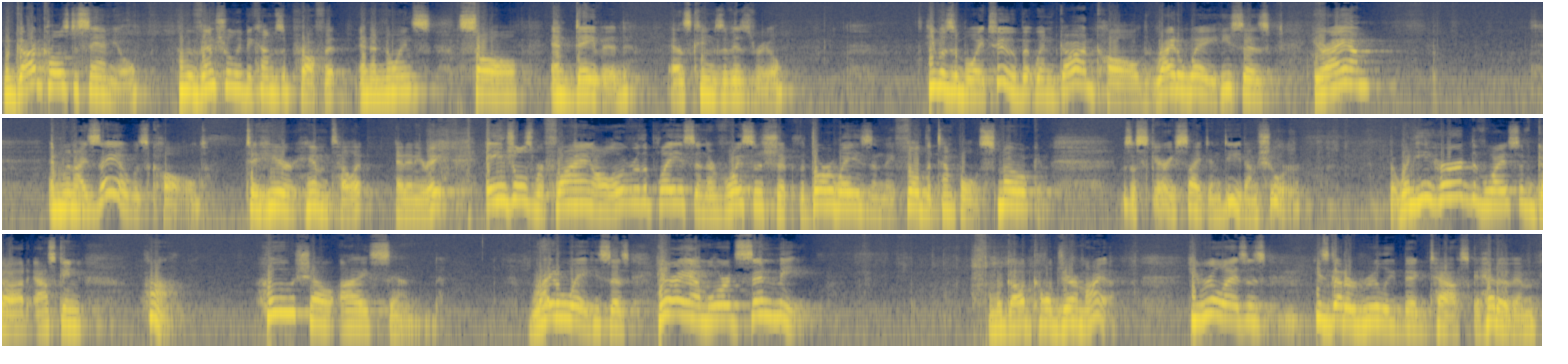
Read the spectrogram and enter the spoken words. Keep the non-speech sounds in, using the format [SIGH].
When God calls to Samuel, who eventually becomes a prophet and anoints Saul and David as kings of Israel, he was a boy too, but when God called, right away he says, Here I am. And when Isaiah was called, to hear him tell it, at any rate, angels were flying all over the place, and their voices shook the doorways, and they filled the temple with smoke. And it was a scary sight indeed, I'm sure. But when he heard the voice of God asking, Huh, who shall I send? Right away he says, Here I am, Lord, send me. And a God called Jeremiah, he realizes he's got a really big task ahead of him,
